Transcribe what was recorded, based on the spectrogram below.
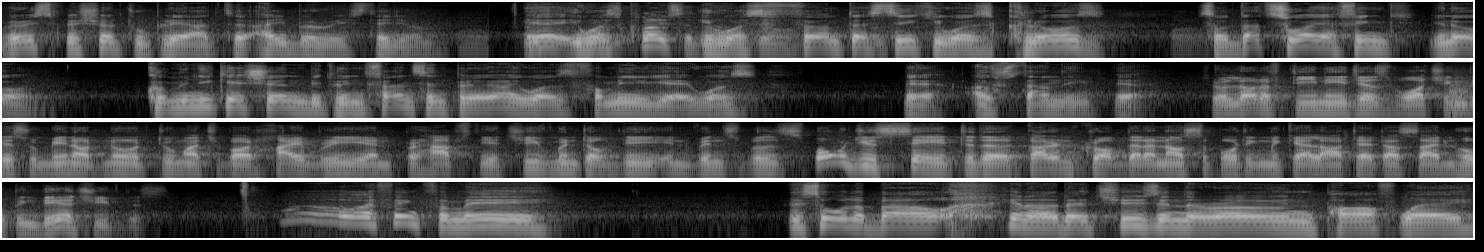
very special to play at uh, Highbury Stadium. Yeah, it was closer It was it was. fantastic. It was close. So that's why I think you know, communication between fans and player. It was for me, yeah, it was, yeah, outstanding. Yeah. To a lot of teenagers watching this who may not know too much about Highbury and perhaps the achievement of the Invincibles, what would you say to the current crop that are now supporting Mikel Arteta's side and hoping they achieve this? Well, I think for me, it's all about, you know, they're choosing their own pathway,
